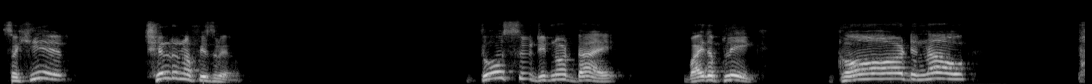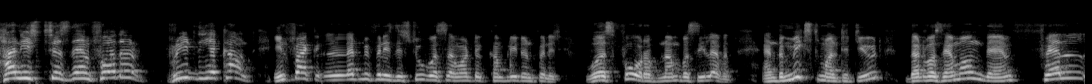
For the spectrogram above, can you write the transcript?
So here, children of Israel, those who did not die by the plague, God now punishes them further. Read the account. In fact, let me finish these two verses I want to complete and finish. Verse 4 of Numbers 11. And the mixed multitude that was among them fell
